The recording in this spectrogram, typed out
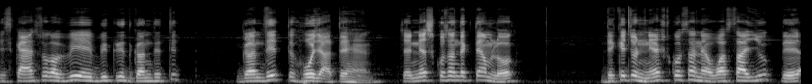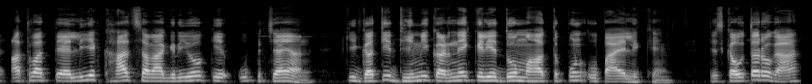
तो इसका आंसर होगा, वे विकृत गंधित गंधित हो जाते हैं। चलिए नेक्स्ट क्वेश्चन देखते हैं हम लोग। देखिए जो नेक्स्ट क्वेश्चन है, वसायुक्त अथवा तैलीय खाद्य सामग्रियों के उपचयन। की गति धीमी करने के लिए दो महत्वपूर्ण उपाय लिखें। तो इसका उत्तर होगा,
